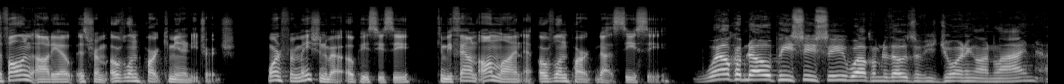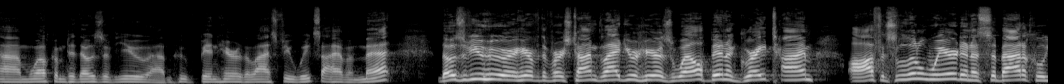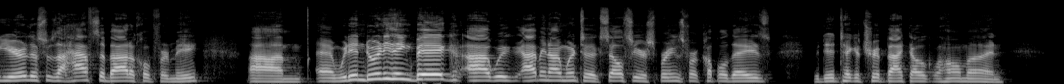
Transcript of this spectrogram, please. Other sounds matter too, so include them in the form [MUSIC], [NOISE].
The following audio is from Overland Park Community Church. More information about OPCC can be found online at overlandpark.cc. Welcome to OPCC. Welcome to those of you joining online. Um, welcome to those of you um, who've been here the last few weeks I haven't met. Those of you who are here for the first time, glad you're here as well. Been a great time off. It's a little weird in a sabbatical year. This was a half sabbatical for me. Um, and we didn't do anything big. Uh, we, Abby and I went to Excelsior Springs for a couple of days we did take a trip back to Oklahoma and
